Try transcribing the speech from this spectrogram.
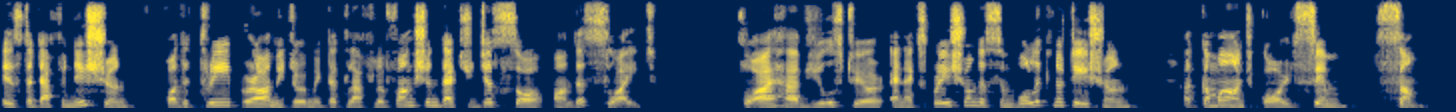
is the definition for the three parameter Mittag-Leffler function that you just saw on the slide. So I have used here an expression, the symbolic notation, a command called sim sum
